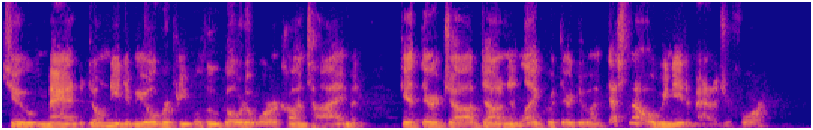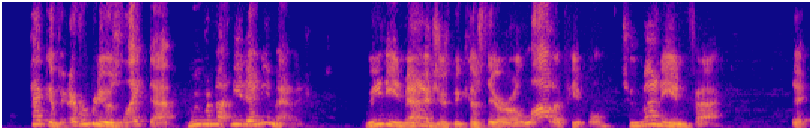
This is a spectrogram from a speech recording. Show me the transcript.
to man don't need to be over people who go to work on time and get their job done and like what they're doing. That's not what we need a manager for. Heck, if everybody was like that, we would not need any managers. We need managers because there are a lot of people, too many in fact, that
